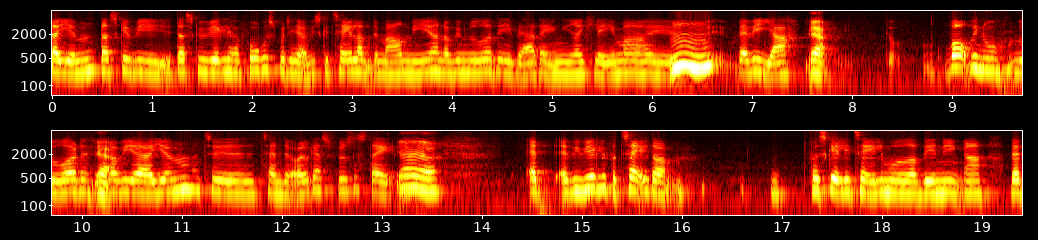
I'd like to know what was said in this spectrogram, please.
derhjemme, der skal, vi, der skal vi virkelig have fokus på det her. Vi skal tale om det meget mere, når vi møder det i hverdagen, i reklamer, øh, Mhm. mm. øh, hvad ved jeg. ja, Hvor vi nu møder det, Ja. når vi er hjemme til tante Olgas fødselsdag. ja, ja. at, at vi virkelig får talt om forskellige talemåder, vendinger, hvad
